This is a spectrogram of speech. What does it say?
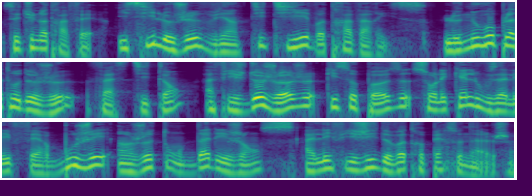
c'est une autre affaire. Ici, le jeu vient titiller votre avarice. Le nouveau plateau de jeu, face titan, affiche deux jauges qui s'opposent sur lesquelles vous allez faire bouger un jeton d'allégeance à l'effigie de votre personnage.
